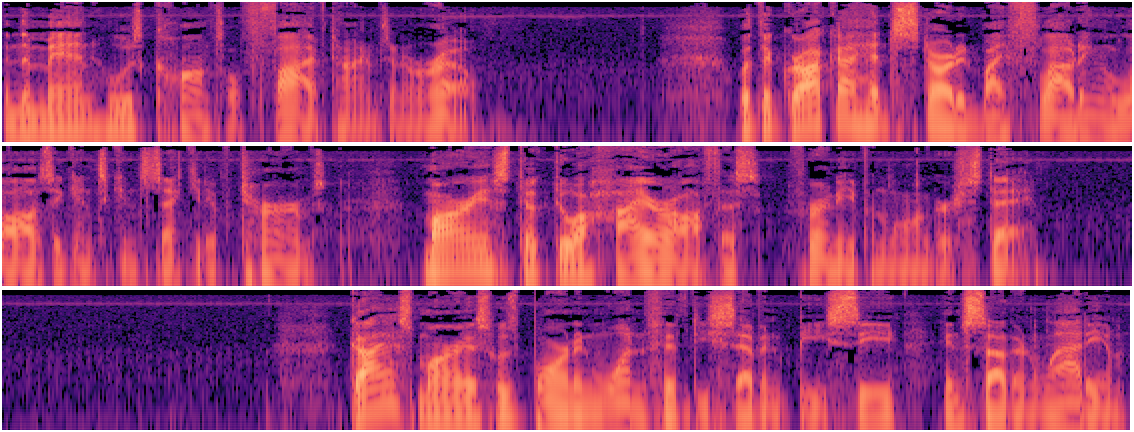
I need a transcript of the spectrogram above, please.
and the man who was consul five times in a row. What the Gracchi had started by flouting the laws against consecutive terms, Marius took to a higher office for an even longer stay. Gaius Marius was born in 157 BC in southern Latium.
